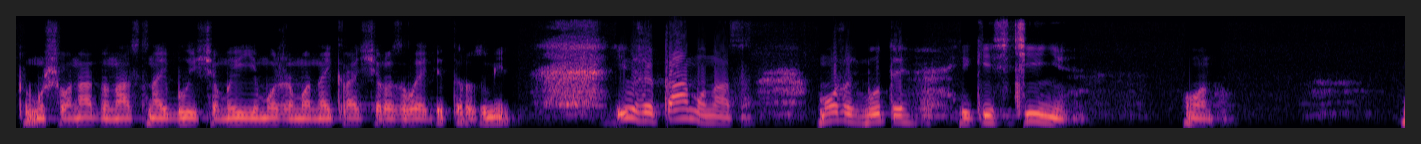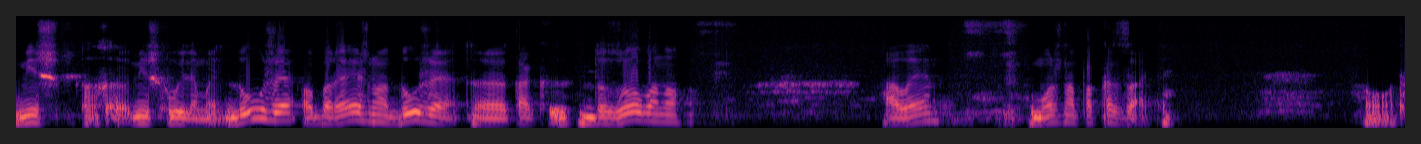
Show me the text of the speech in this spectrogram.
тому що вона до нас найближча, ми її можемо найкраще розгледіти, розумієте? І вже там у нас можуть бути якісь тіні. Між, між хвилями. Дуже обережно, дуже е, так дозовано, але можна показати. От.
